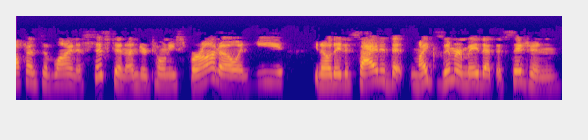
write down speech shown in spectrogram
offensive line assistant under Tony Sparano, and he, you know, they decided that Mike Zimmer made that decision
